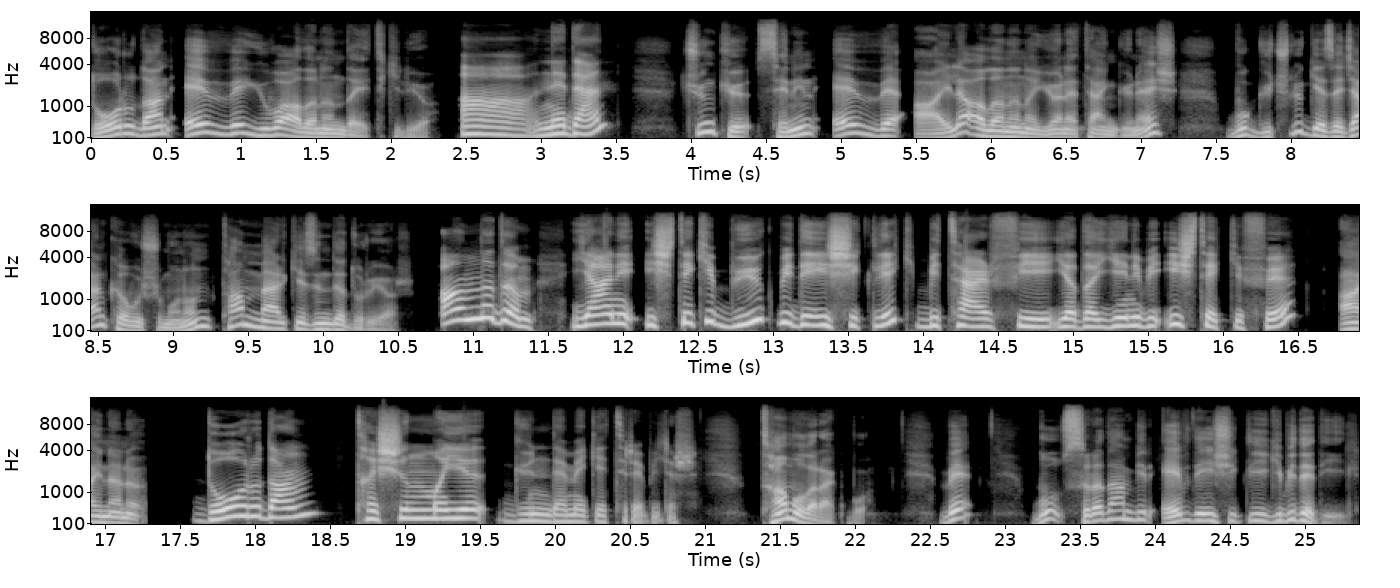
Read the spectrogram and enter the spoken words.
doğrudan ev ve yuva alanında etkiliyor. Aa, neden? Çünkü senin ev ve aile alanını yöneten güneş, bu güçlü gezegen kavuşumunun tam merkezinde duruyor. Anladım. Yani işteki büyük bir değişiklik, bir terfi ya da yeni bir iş teklifi Aynen öyle. doğrudan taşınmayı gündeme getirebilir. Tam olarak bu. Ve bu sıradan bir ev değişikliği gibi de değil.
